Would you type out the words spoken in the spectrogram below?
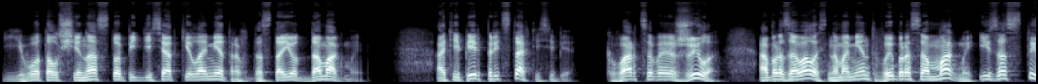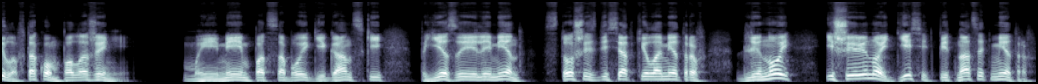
Его толщина 150 километров, достает до магмы. А теперь представьте себе, кварцевая жила образовалась на момент выброса магмы и застыла в таком положении. Мы имеем под собой гигантский пьезоэлемент 160 километров длиной и шириной 10-15 метров.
